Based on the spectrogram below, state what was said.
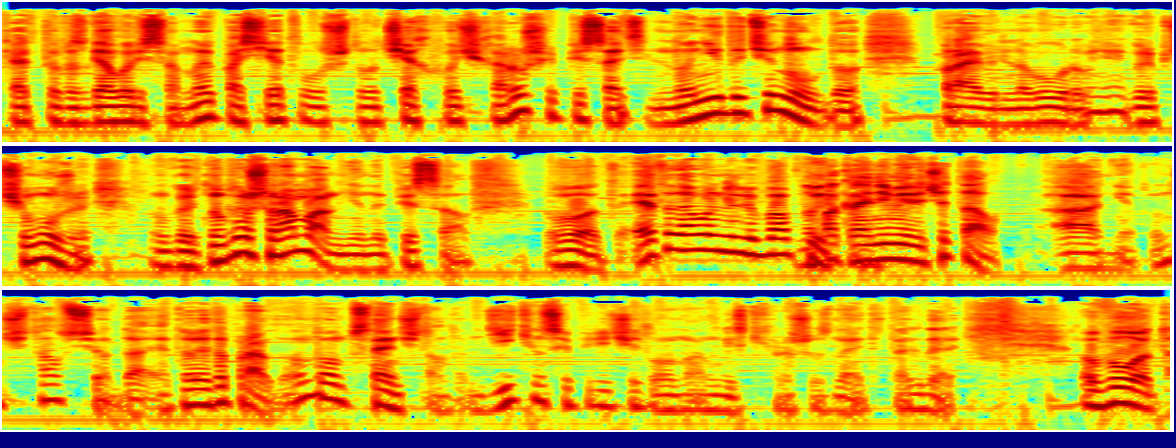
как-то в разговоре со мной посетовал, что Чехов очень хороший писатель, но не дотянул до правильного уровня. Я говорю, почему же? Он говорит, ну потому что роман не написал. Вот. Это довольно любопытно. Ну, по крайней мере, читал. А, нет, он читал все, да, это, это правда. Он, он постоянно читал, там, Диккенса перечитывал, он английский хорошо знает и так далее. Вот.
